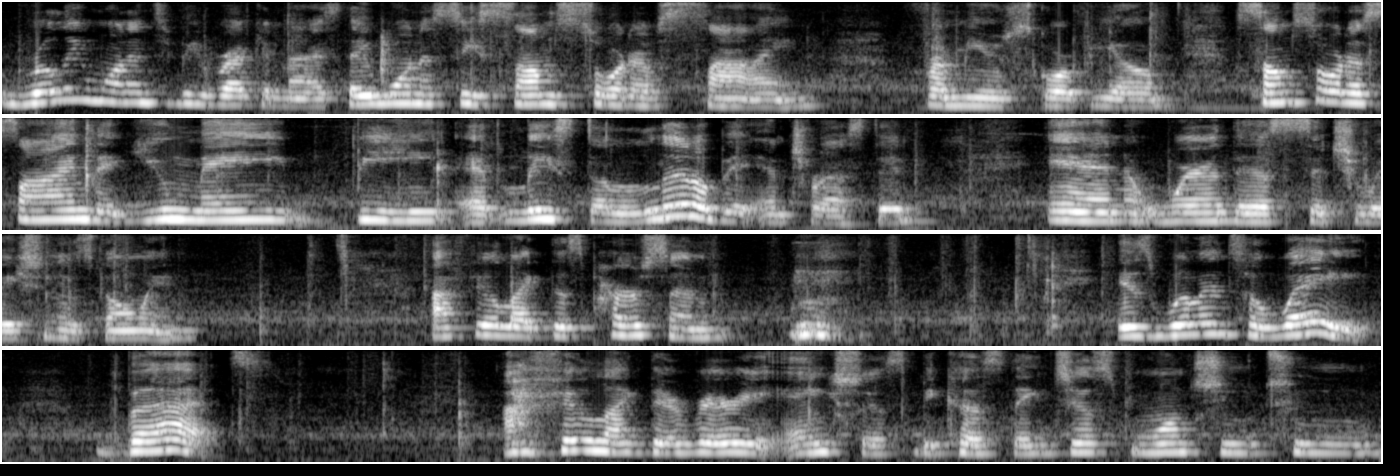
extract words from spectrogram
really wanting to be recognized. They want to see some sort of sign from you, Scorpio. Some sort of sign that you may be at least a little bit interested in where this situation is going. I feel like this person is willing to wait, but I feel like they're very anxious because they just want you to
